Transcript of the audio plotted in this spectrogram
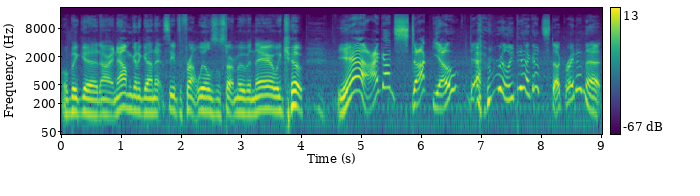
we'll be good. All right, now I'm going to gun it, see if the front wheels will start moving. There we go. Yeah, I got stuck, yo. I really did. I got stuck right in that.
